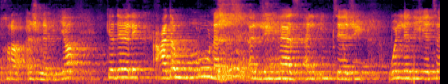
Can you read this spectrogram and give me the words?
أخرى أجنبية. كذلك عدم مرونة الجهاز الإنتاجي والذي يتم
